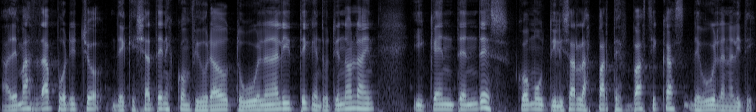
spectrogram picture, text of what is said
Además da por hecho de que ya tenés configurado tu Google Analytics en tu tienda online y que entendés cómo utilizar las partes básicas de Google Analytics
